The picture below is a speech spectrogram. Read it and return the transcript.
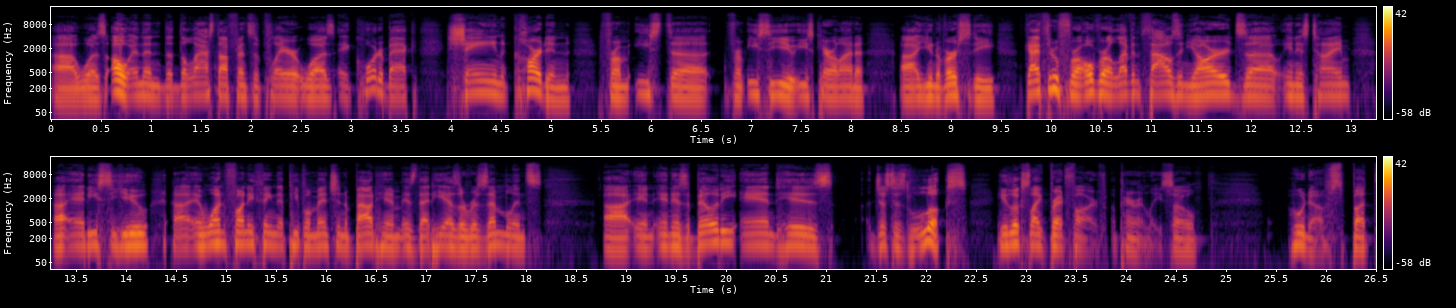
uh, was oh, and then the, the last offensive player was a quarterback, Shane Carden from East uh, from ECU, East Carolina uh, University. Guy threw for over eleven thousand yards uh, in his time uh, at ECU. Uh, and one funny thing that people mention about him is that he has a resemblance in in his ability and his just his looks. He looks like Brett Favre, apparently. So who knows? But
